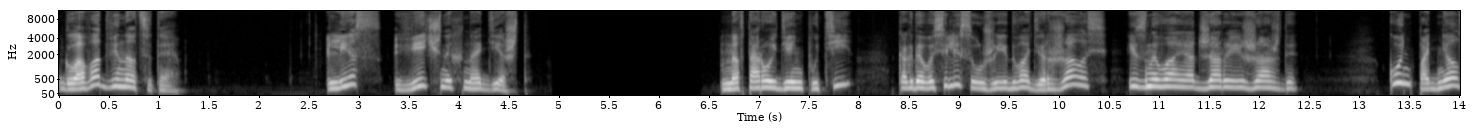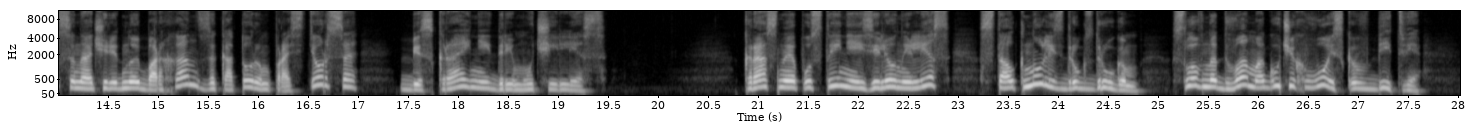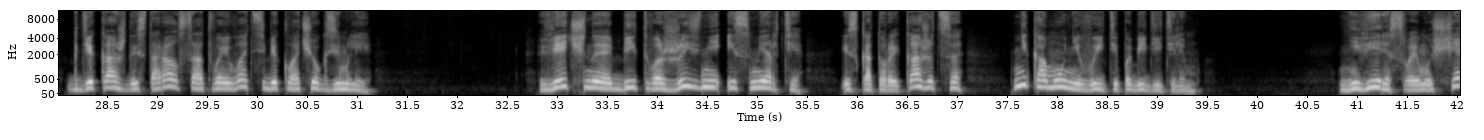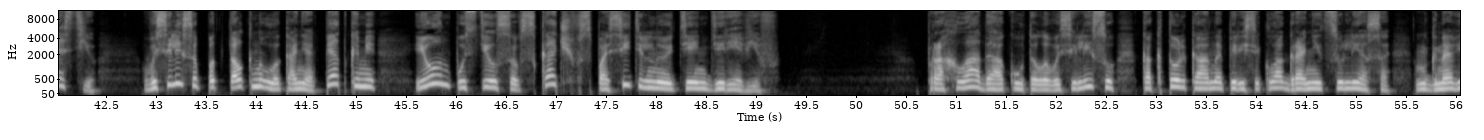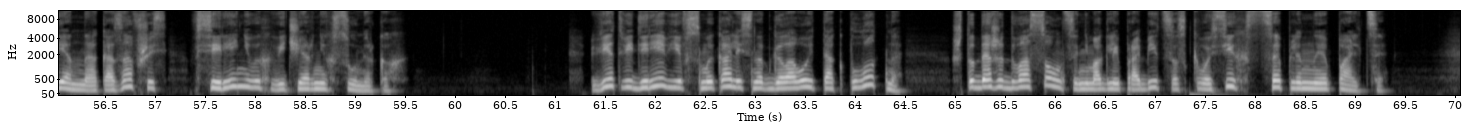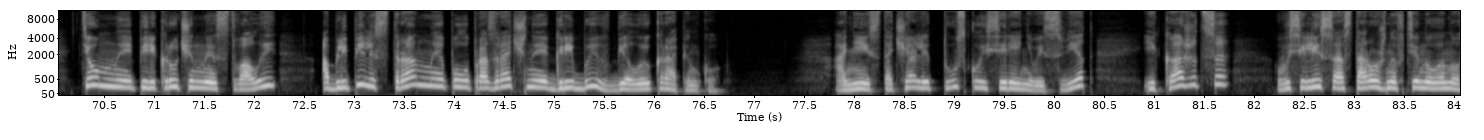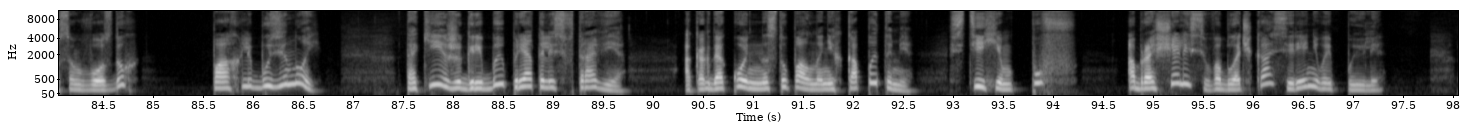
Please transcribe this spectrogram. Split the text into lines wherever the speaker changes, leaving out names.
Глава 12. Лес вечных надежд. На второй день пути, когда Василиса уже едва держалась, изнывая от жары и жажды, конь поднялся на очередной бархан, за которым простерся бескрайний дремучий лес. Красная пустыня и зеленый лес столкнулись друг с другом, словно два могучих войска в битве — где каждый старался отвоевать себе клочок земли. Вечная битва жизни и смерти, из которой, кажется, никому не выйти победителем. Не веря своему счастью, Василиса подтолкнула коня пятками, и он пустился вскачь в спасительную тень деревьев. Прохлада окутала Василису, как только она пересекла границу леса, мгновенно оказавшись в сиреневых вечерних сумерках. Ветви деревьев смыкались над головой так плотно, что даже два солнца не могли пробиться сквозь их сцепленные пальцы. Темные перекрученные стволы облепили странные полупрозрачные грибы в белую крапинку. Они источали тусклый сиреневый свет, и, кажется, Василиса осторожно втянула носом в воздух, пахли бузиной. Такие же грибы прятались в траве, а когда конь наступал на них копытами, с тихим «пуф» обращались в облачка сиреневой пыли.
